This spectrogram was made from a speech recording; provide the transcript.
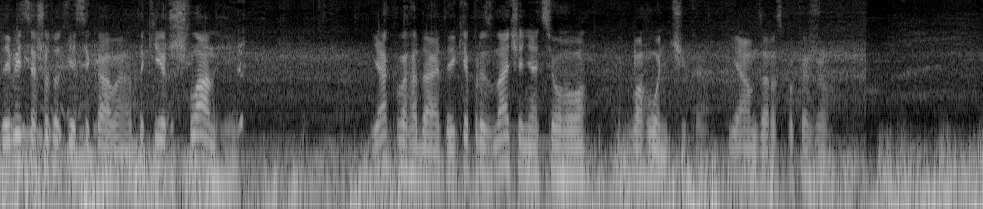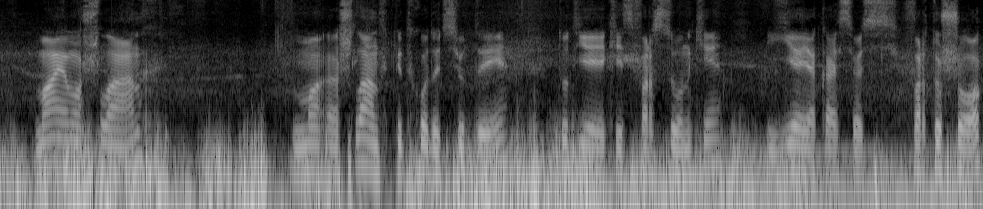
Дивіться, що тут є цікаве. Такі шланги. Як ви гадаєте, яке призначення цього вагончика? Я вам зараз покажу. Маємо шланг. Е, Шланг підходить сюди. Тут є якісь форсунки, є якась ось фартушок.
